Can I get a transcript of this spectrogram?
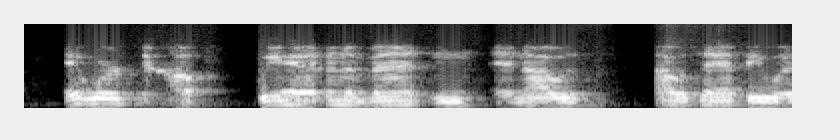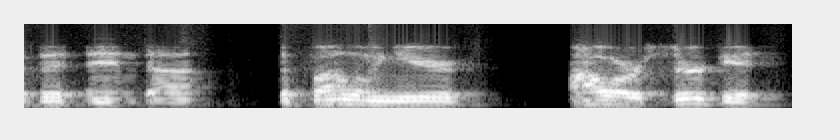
it worked out. We had an event, and, and I was I was happy with it. And uh, the following year, our circuit,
